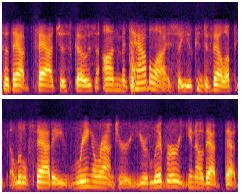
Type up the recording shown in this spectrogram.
So that fat just goes unmetabolized. So you can develop a little fatty ring around your, your liver, you know, that, that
